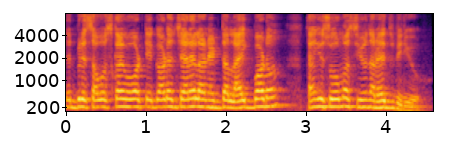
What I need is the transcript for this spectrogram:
then please subscribe our Tech Garden channel and hit the like button. Thank you so much. See you in the next video.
